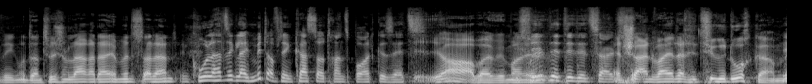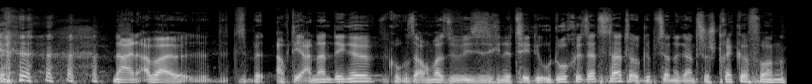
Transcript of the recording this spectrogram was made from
wegen unserem Zwischenlager da im Münsterland. Den Kohl hat sie gleich mit auf den Castor-Transport gesetzt. Ja, aber wenn man entscheidend war ja, dass die Züge durchkamen. Ne? Nein, aber äh, auch die anderen Dinge, gucken Sie auch mal so, wie sie sich in der CDU durchgesetzt hat. Da gibt es ja eine ganze Strecke von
